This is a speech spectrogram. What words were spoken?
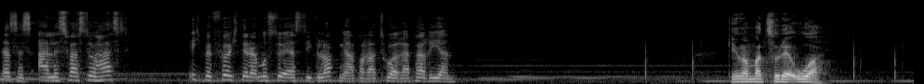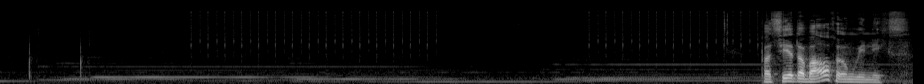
Das ist alles, was du hast? Ich befürchte, da musst du erst die Glockenapparatur reparieren. Gehen wir mal zu der Uhr. Passiert aber auch irgendwie nichts.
